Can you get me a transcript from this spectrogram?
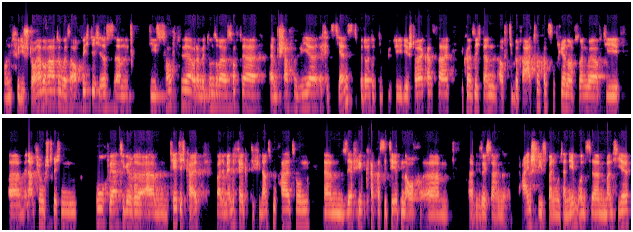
Und für die Steuerberatung, was auch wichtig ist, ähm, die Software oder mit unserer Software ähm, schaffen wir Effizienz. Das bedeutet, die, die, die Steuerkanzlei, die können sich dann auf die Beratung konzentrieren, auf, sagen wir, auf die ähm, in Anführungsstrichen hochwertigere ähm, Tätigkeit, weil im Endeffekt die Finanzbuchhaltung ähm, sehr viel Kapazitäten auch, ähm, äh, wie soll ich sagen, einschließt bei einem Unternehmen und ähm, man hier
